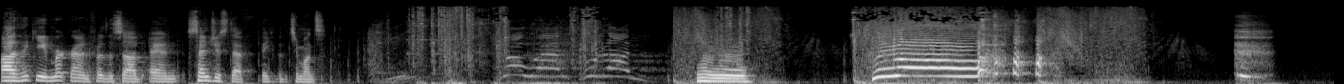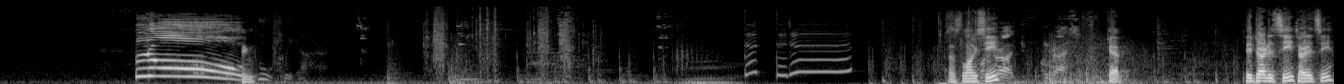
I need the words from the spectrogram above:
Uh, thank you, Merkran, for the sub, and Senju Steph, thank you for the two months. Ooh. No! No! Who we are. That's long C. garage, one grass. Okay. They darted C, darted C.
